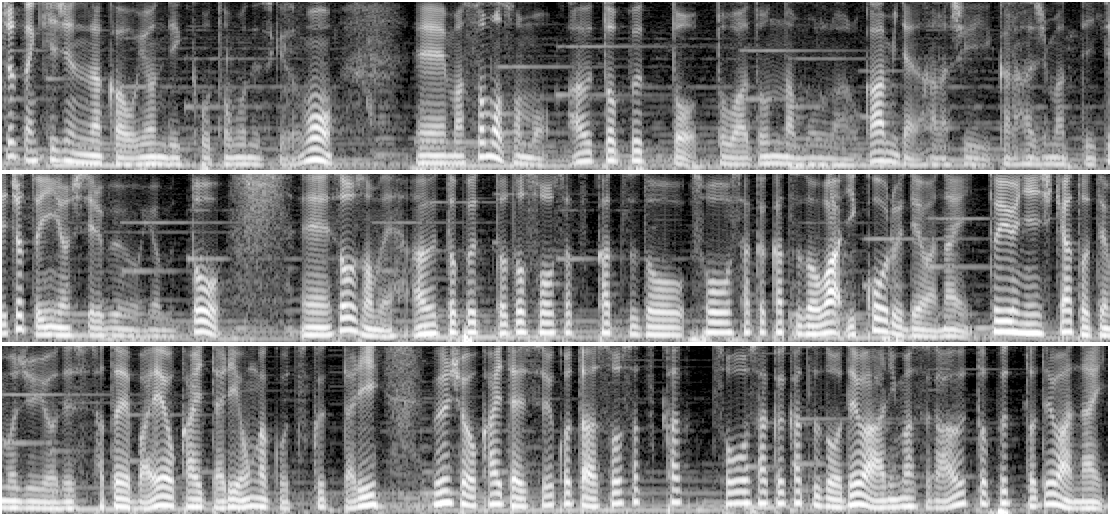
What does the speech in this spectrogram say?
ちょっとね記事の中を読んでいこうと思うんですけども、えー、まあ、そもそもアウトプットとはどんなものなのかみたいな話から始まっていてちょっと引用してる部分を読むと、えー、そもそもねアウトプットと創作活動創作活動はイコールではないという認識はとても重要です。例えば絵を描いたり音楽を作ったり文章を書いたりすることは創作創作活動ではありますがアウトプットではない。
